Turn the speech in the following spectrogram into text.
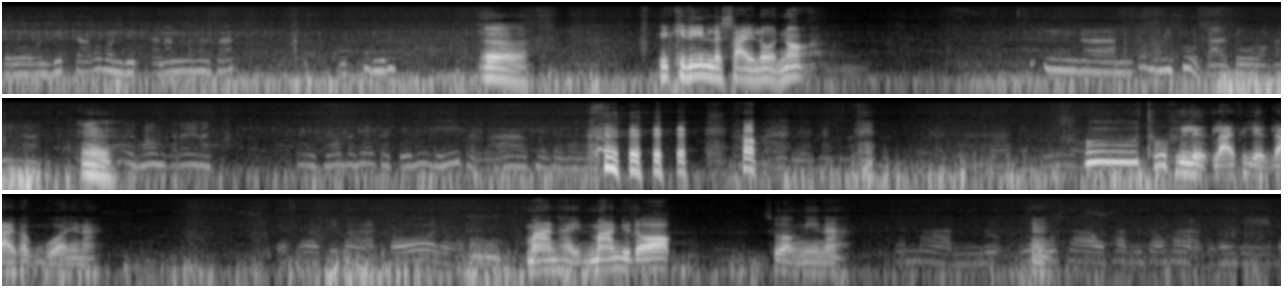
ตัวโลมันบิดกาก็มันบิดอันนั้นมันสั้นๆบิดที่ดินเออวิคิดินละใส่โลดเนาะที่จริงก็มันก็มีสูตรตายตัวหรอกอันนี้ฮะเออไม่พร้อมก็ได้นะให้เพราะประเทศกระตุ้นดีผ่านว่าแค่นั้นโอ้ทุพี่เหลือกลายพี่เหลือกลายพักบัวนี่นะที่มาหาดบ่เนี่ยอืมมานให้มานอยู่ดอกสช่วงนี้นะ ยันหมานโลเศร้าพันเศร้าห้าเป็นจังดีโบ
